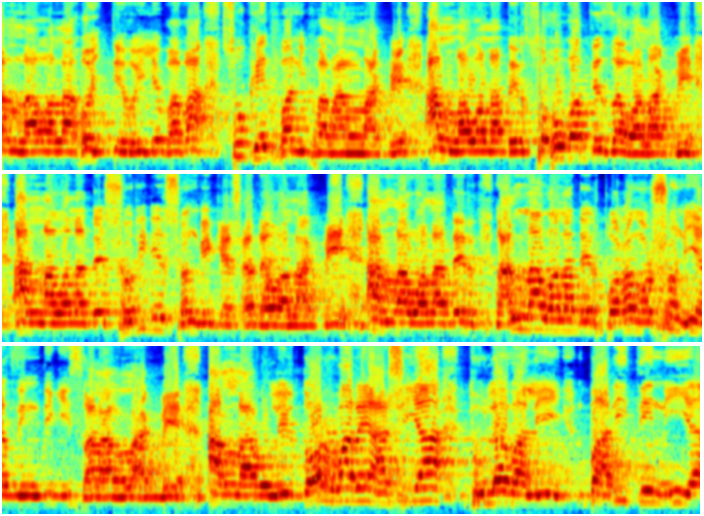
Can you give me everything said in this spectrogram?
আল্লাহওয়ালা হইতে হইলে বাবা সুখের পানি ফালান লাগবে। আল্লাহওয়ালাদের সোহবাতে যাওয়া লাগবে। আল্লাহওয়ালাদের শরীরের সঙ্গে ঘেঁষা দেওয়া লাগবে। আল্লাহওয়ালাদের আল্লাহওয়ালাদের পরামর্শ নিয়ে জিন্দিগি চালান লাগবে। আল্লাহর অলির দরবারে আসিয়া ধুলাবালি বাড়িতে নিয়ে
